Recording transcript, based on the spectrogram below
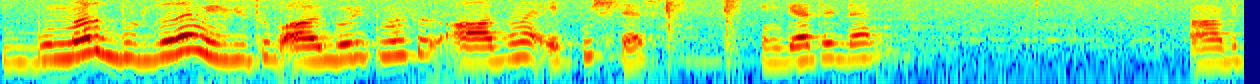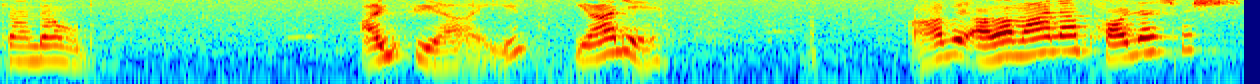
Bunları durduramıyor YouTube algoritması ağzına etmişler. Yani gerçekten Aa bir tane daha buldum. Ayıp ya ayıp. Yani Abi adam hala paylaşmış.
